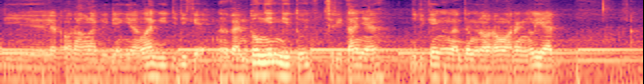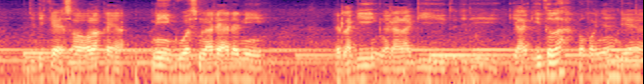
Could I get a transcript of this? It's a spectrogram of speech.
dilihat orang lagi dia ngilang lagi jadi kayak ngegantungin gitu ceritanya. Jadi kayak ngegantungin orang-orang yang lihat. Jadi kayak seolah-olah kayak nih gue sebenarnya ada nih. Lihat lagi nggak ada lagi gitu. Jadi ya gitulah pokoknya dia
